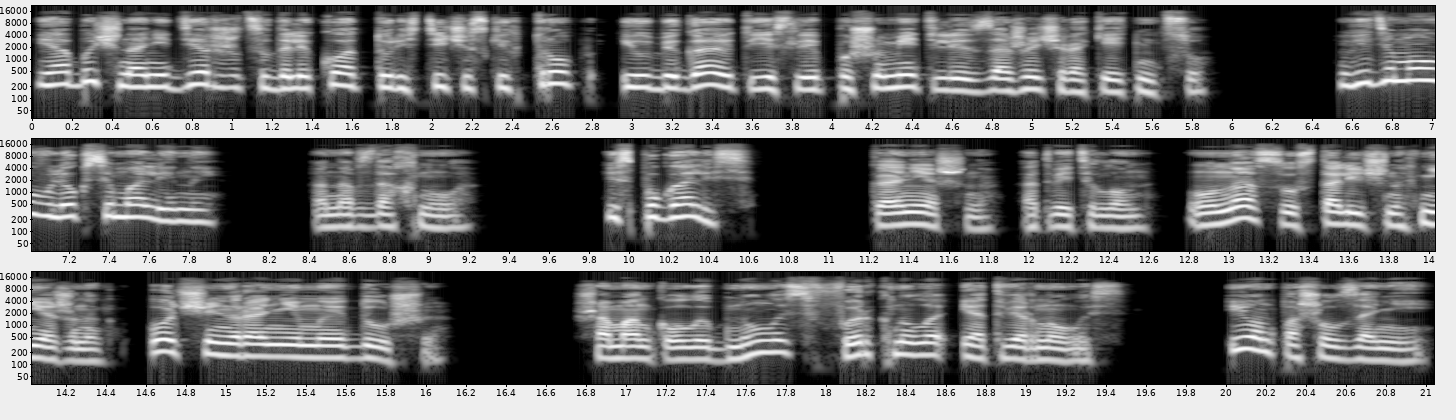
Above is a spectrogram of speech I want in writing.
И обычно они держатся далеко от туристических троп и убегают, если пошуметь или зажечь ракетницу. Видимо, увлекся малиной. Она вздохнула. Испугались? «Конечно», — ответил он. «У нас, у столичных неженок, очень ранимые души». Шаманка улыбнулась, фыркнула и отвернулась. И он пошел за ней.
